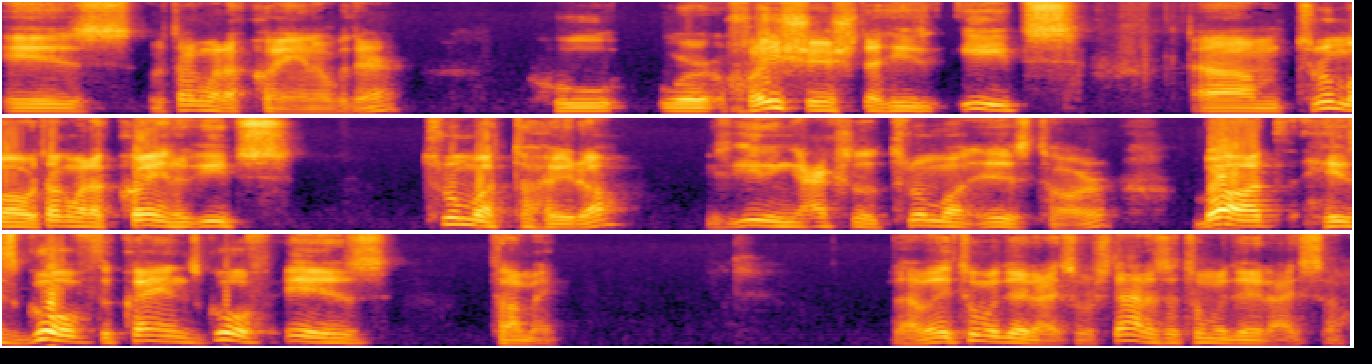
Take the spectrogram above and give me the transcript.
is we're talking about a Kohen over there who were choishish that he eats um, truma. We're talking about a kohen who eats truma tahira. He's eating actually truma is tar, but his goof, the kohen's goof, is tummy. The Havei Tuma Deraisa, which that is a Tuma Deraisa.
